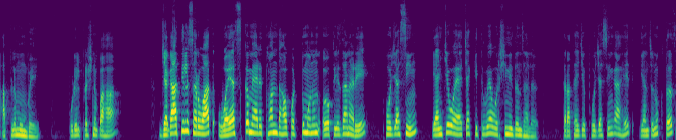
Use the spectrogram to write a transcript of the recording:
आपलं मुंबई. पुढील प्रश्न पहा. जगातील सर्वात वयस्क मॅरेथॉन धावपट्टू म्हणून ओळखले जाणारे फौजा सिंग यांचे वयाच्या कितव्या वर्षी निधन झालं? तर आता हे जे फौजा सिंग आहेत यांचं नुकतंच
